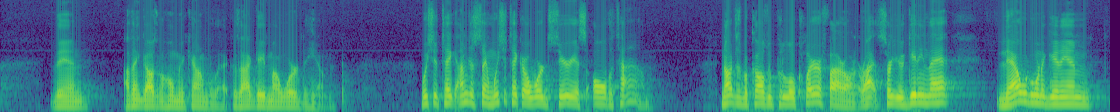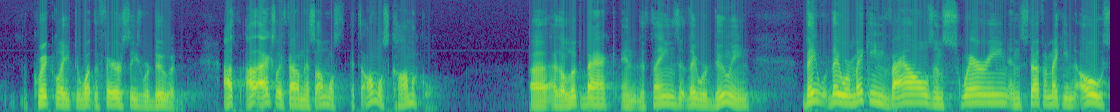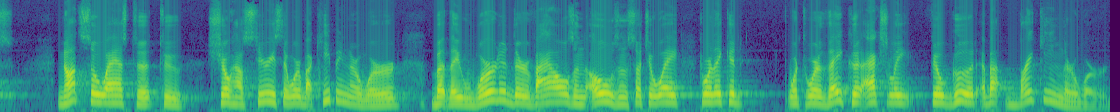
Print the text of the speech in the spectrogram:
then I think God's going to hold me accountable to that because I gave my word to Him. We should take, I'm just saying, we should take our word serious all the time. Not just because we put a little clarifier on it, right? So you're getting that? Now we're going to get in quickly to what the Pharisees were doing. I, I actually found this almost, it's almost comical. Uh, as I looked back and the things that they were doing, they, they were making vows and swearing and stuff and making oaths, not so as to, to show how serious they were about keeping their word, but they worded their vows and oaths in such a way to where they could, to where they could actually feel good about breaking their word.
